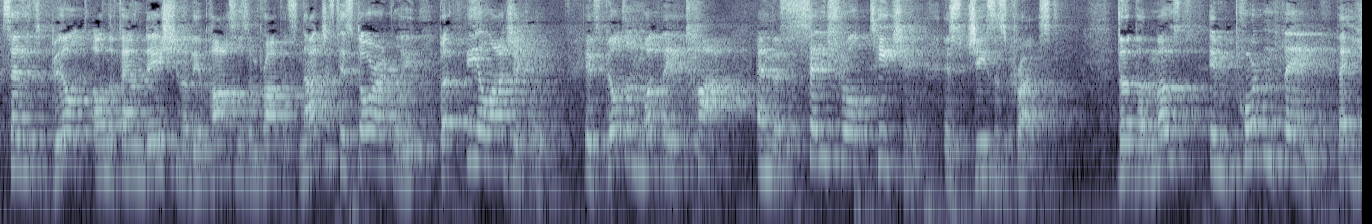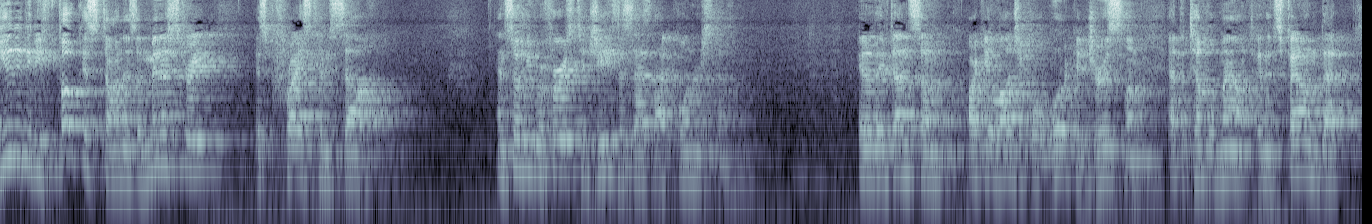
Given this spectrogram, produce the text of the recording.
says it's built on the foundation of the apostles and prophets, not just historically, but theologically. It's built on what they taught, and the central teaching is Jesus Christ. The, the most important thing that you need to be focused on as a ministry is Christ Himself. And so he refers to Jesus as that cornerstone. You know, they've done some archaeological work in Jerusalem at the Temple Mount, and it's found that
